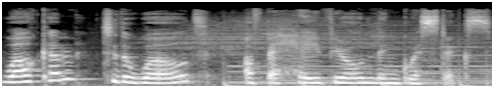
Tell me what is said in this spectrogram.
Welcome to the world of behavioral linguistics.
